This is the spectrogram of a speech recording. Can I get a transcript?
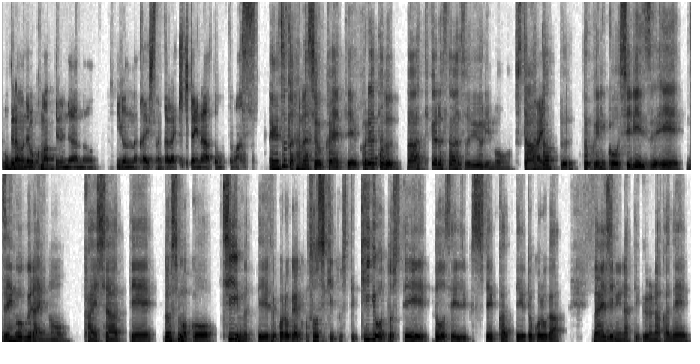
僕らもでも困ってるんで、あの、いろんな会社さんから聞きたいなと思ってます。だからちょっと話を変えて、これは多分バーティカルサーズというよりも、スタートアップ、はい、特にこうシリーズ A 前後ぐらいの会社って、どうしてもこう、チームっていうところがこう組織として、企業としてどう成熟していくかっていうところが大事になってくる中で、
